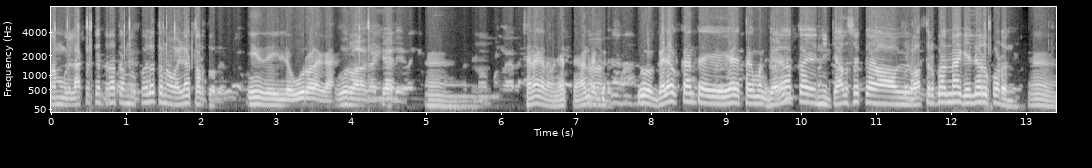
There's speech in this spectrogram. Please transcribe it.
ನಮ್ಗೆ ಲೆಕ್ಕಕ್ಕಿದ್ರ ತಂದು ಕೊಯ್ಲಕ್ಕ ನಾವು ಒಳ್ಳೆ ತರ್ತವ್ರಿ ಇದು ಇಲ್ಲಿ ಊರೊಳಗ? ಊರೊಳಗ ಅಡ್ಡಾಡಿ ಹ್ಮ್ ಚೆನ್ನಾಗದವ ಎತ್ತ? ಅಂದ್ರೆ ಗ- ಇವು ಗಳಕ್ಕ ಅಂತ ಹೇಳಿ ತಗೊಂಬಂದ್ ಗೆಳಕ್ಕ ನೀ ಕೆಲ್ಸಕ್ಕ ಹತ್ತು ರೂಪಾಯಿ ಮ್ಯಾಗ ಎಲ್ಲಾರು ಕೊಡು ನೀ? ಹ್ಮ್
